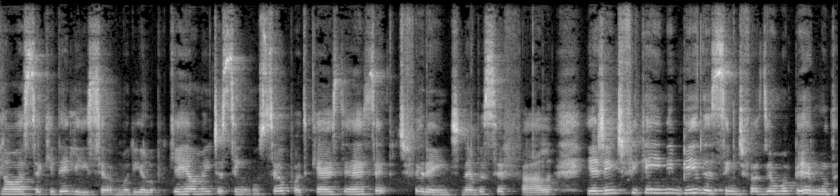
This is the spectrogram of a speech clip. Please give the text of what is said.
Nossa, que delícia, Murilo, porque realmente, assim, o seu podcast é sempre diferente, né? Você fala e a gente fica inibida, assim, de fazer uma pergunta.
